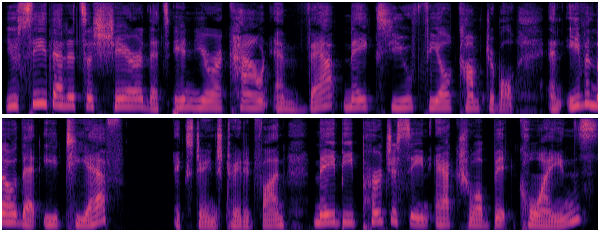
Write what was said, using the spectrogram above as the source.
You see that it's a share that's in your account, and that makes you feel comfortable. And even though that ETF, exchange traded fund, may be purchasing actual Bitcoins,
